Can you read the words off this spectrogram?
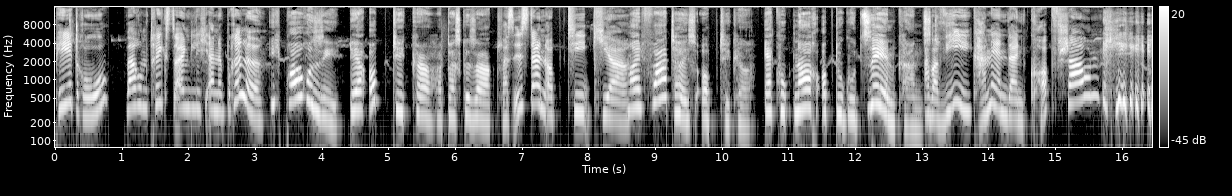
Pedro, warum trägst du eigentlich eine Brille? Ich brauche sie. Der Optiker hat das gesagt. Was ist ein Optiker? Mein Vater ist Optiker. Er guckt nach, ob du gut sehen kannst. Aber wie? Kann er in deinen Kopf schauen?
